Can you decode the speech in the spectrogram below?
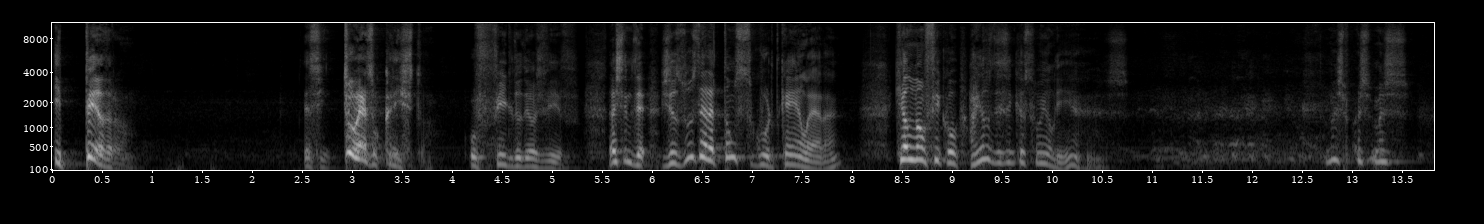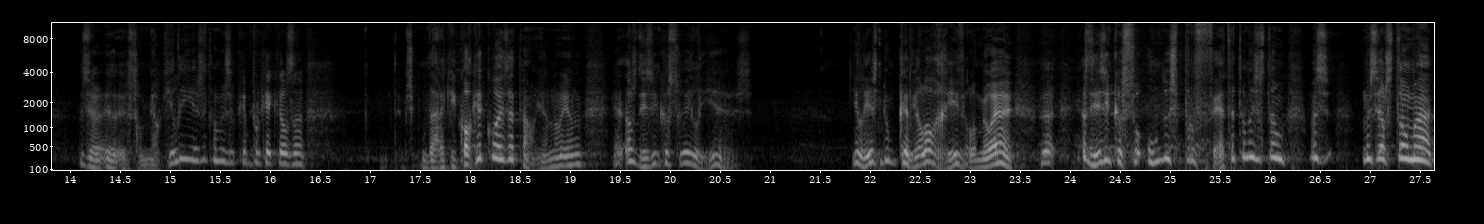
E Pedro diz assim: Tu és o Cristo, o Filho de Deus vivo. Deixa-me dizer, Jesus era tão seguro de quem ele era que ele não ficou. Ah, eles dizem que eu sou Elias. Mas, mas, mas, mas eu, eu, sou melhor que Elias, então, mas porquê é que eles. Temos que mudar aqui qualquer coisa, então. Eu não, eu, eles dizem que eu sou Elias. Elias tem um cabelo horrível. O meu é. Eles dizem que eu sou um dos profetas, então, mas, estão, mas, mas eles estão-me a,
